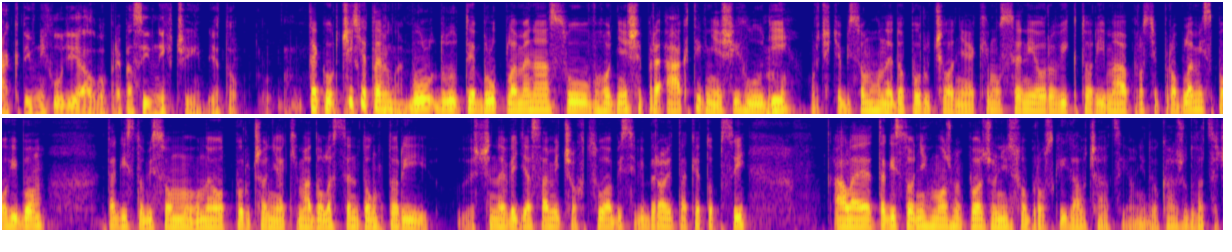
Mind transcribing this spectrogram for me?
aktívnych ľudí alebo pre pasívnych, či je to tak určite ten bul, tie bul plemená sú vhodnejšie pre aktívnejších ľudí. Hmm. Určite by som ho nedoporučila nejakému seniorovi, ktorý má proste problémy s pohybom. Takisto by som ho neodporúčala nejakým adolescentom, ktorí ešte nevedia sami, čo chcú, aby si vybrali takéto psy. Ale takisto o nich môžeme povedať, že oni sú obrovskí gaučáci. Oni dokážu 24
